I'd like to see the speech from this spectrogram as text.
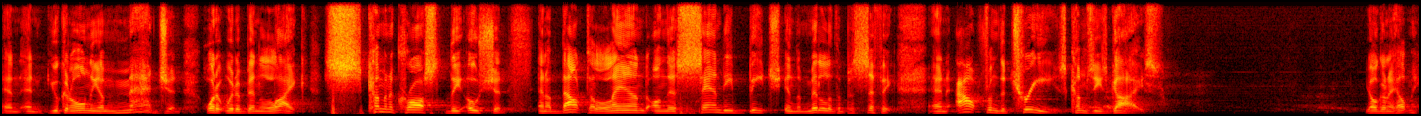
and, and you can only imagine what it would have been like coming across the ocean and about to land on this sandy beach in the middle of the Pacific. And out from the trees comes these guys. Y'all gonna help me?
